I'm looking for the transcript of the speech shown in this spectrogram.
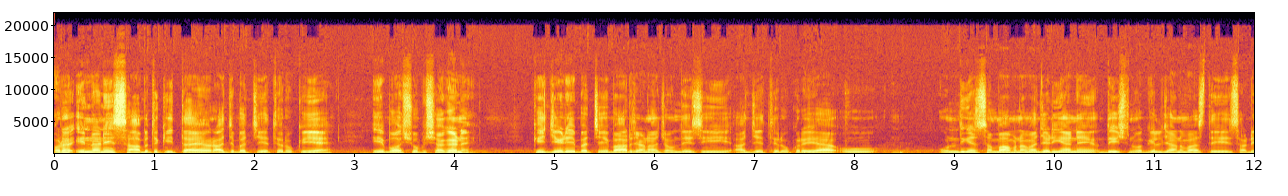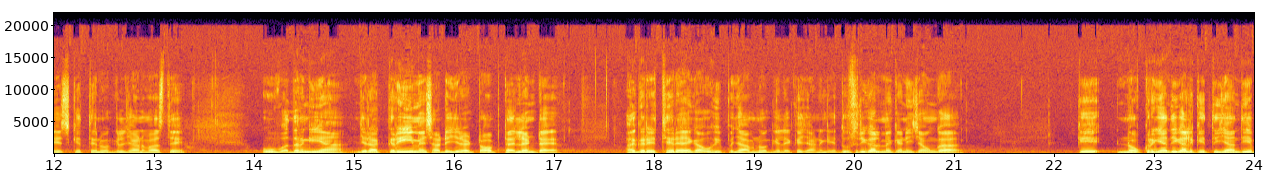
ਔਰ ਇਹਨਾਂ ਨੇ ਸਾਬਤ ਕੀਤਾ ਹੈ ਔਰ ਅੱਜ ਬੱਚੇ ਇੱਥੇ ਰੁਕੇ ਹੈ। ਇਹ ਬਹੁਤ ਸ਼ੁਭ ਸ਼ਗਨ ਹੈ ਕਿ ਜਿਹੜੇ ਬੱਚੇ ਬਾਹਰ ਜਾਣਾ ਚਾਹੁੰਦੇ ਸੀ, ਅੱਜ ਇੱਥੇ ਰੁਕ ਰਹੇ ਆ, ਉਹ ਉਹਨਾਂ ਦੀਆਂ ਸੰਭਾਵਨਾਵਾਂ ਜਿਹੜੀਆਂ ਨੇ ਦੇਸ਼ ਨੂੰ ਅੱਗੇ ਲਿਜਾਣ ਵਾਸਤੇ, ਸਾਡੇ ਇਸ ਕਿੱਤੇ ਨੂੰ ਅੱਗੇ ਲਿਜਾਣ ਵਾਸਤੇ ਉਹ ਵਧਣਗੀਆਂ, ਜਿਹੜਾ ਕਰੀਮ ਹੈ, ਸਾਡੇ ਜਿਹੜਾ ਟੌਪ ਟੈਲੈਂਟ ਹੈ, ਅਗਰ ਇੱਥੇ ਰਹੇਗਾ, ਉਹੀ ਪੰਜਾਬ ਨੂੰ ਅੱਗੇ ਲੈ ਕੇ ਜਾਣਗੇ। ਦੂਸਰੀ ਗੱਲ ਮੈਂ ਕਹਿਣੀ ਚਾਹੂੰਗਾ ਕਿ ਨੌਕਰੀਆਂ ਦੀ ਗੱਲ ਕੀਤੀ ਜਾਂਦੀ ਹੈ,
